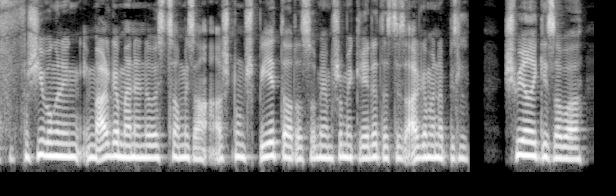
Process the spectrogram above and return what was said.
Verschiebungen im Allgemeinen, alles zusammen ist eine Stunde später oder so. Wir haben schon mal geredet, dass das allgemein ein bisschen schwierig ist, aber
